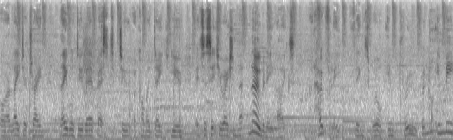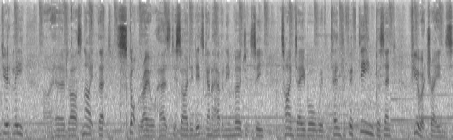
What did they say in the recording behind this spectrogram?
or a later train. They will do their best to accommodate you. It's a situation that nobody likes, and hopefully things will improve, but not immediately. I heard last night that ScotRail has decided it's going to have an emergency timetable with 10 to 15% fewer trains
